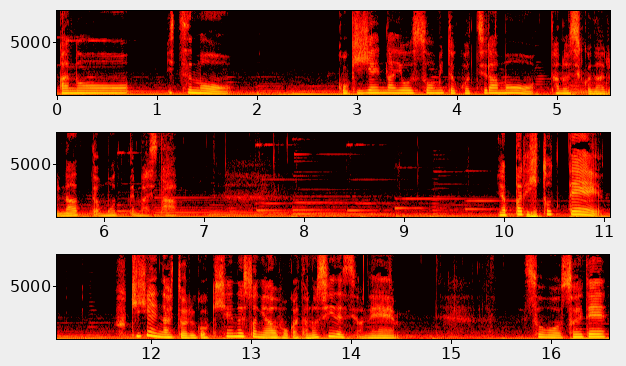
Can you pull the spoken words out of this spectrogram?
あのいつもご機嫌な様子を見てこちらも楽しくなるなって思ってました。やっぱり人って不機嫌な人よりご機嫌な人に会う方が楽しいですよね。そうそれで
